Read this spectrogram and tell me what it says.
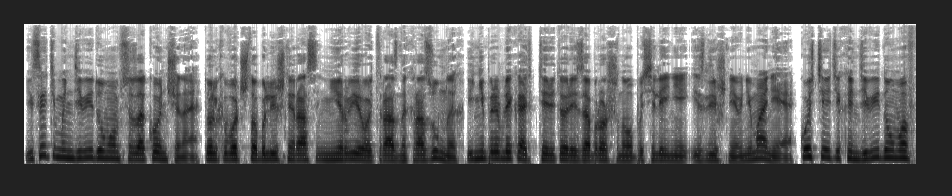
и с этим индивидуумом все закончено. Только вот чтобы лишний раз не нервировать разных разумных и не привлекать к территории заброшенного поселения излишнее внимание, кости этих индивидуумов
